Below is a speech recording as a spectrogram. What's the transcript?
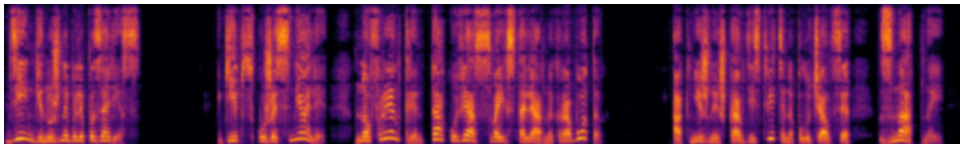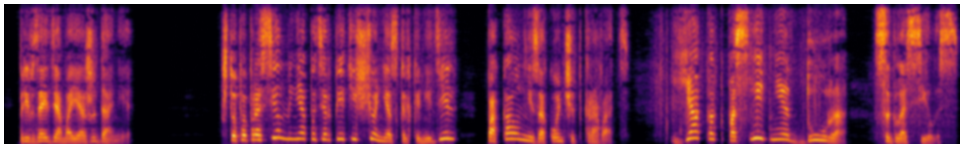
Деньги нужны были позарез. Гипс уже сняли, но Фрэнклин так увяз в своих столярных работах, а книжный шкаф действительно получался знатный, превзойдя мои ожидания, что попросил меня потерпеть еще несколько недель, пока он не закончит кровать. Я, как последняя дура, согласилась.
